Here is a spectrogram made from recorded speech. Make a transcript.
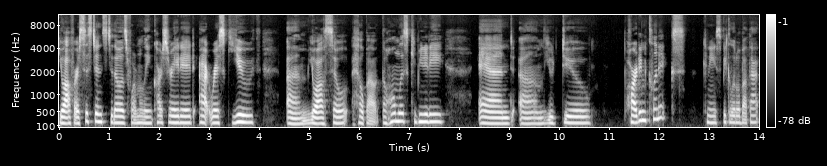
You offer assistance to those formerly incarcerated, at risk youth. Um, you also help out the homeless community, and um, you do pardon clinics. Can you speak a little about that?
